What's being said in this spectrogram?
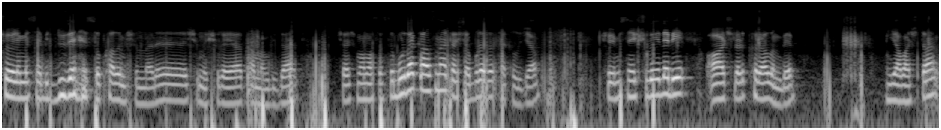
Şöyle mesela bir düzene sokalım şunları. Şunu şuraya tamam güzel. Çalışma masası. Burada kalsın arkadaşlar. Burada takılacağım. Şöyle mesela şuraya da bir ağaçları kıralım bir. Yavaştan.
